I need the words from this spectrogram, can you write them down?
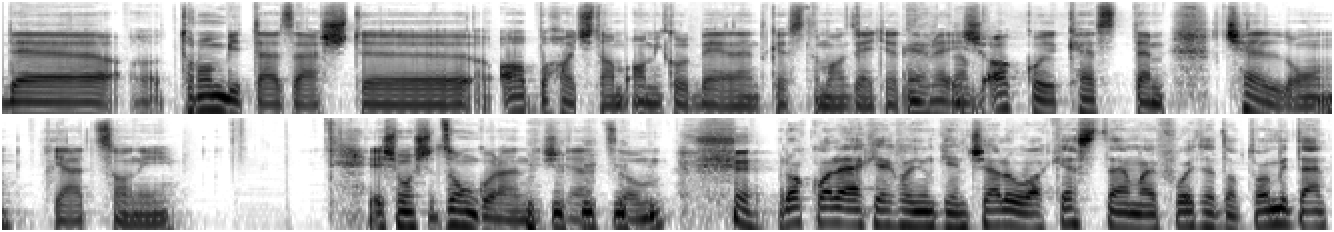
de a trombitázást abba hagytam, amikor bejelentkeztem az egyetemre, Értem. és akkor kezdtem csellón játszani. És most zongorán is játszom. Rokon lelkek vagyunk, én cselóval kezdtem, majd folytatom trombitán,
